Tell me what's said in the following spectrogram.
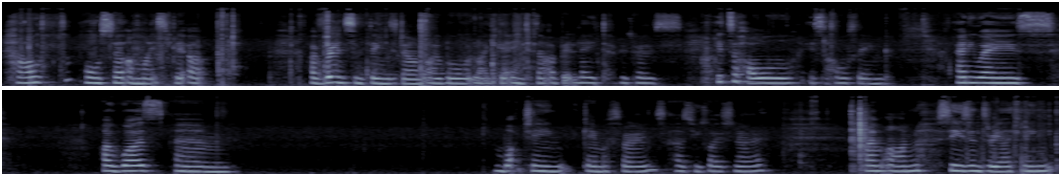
health. Also I might split up. I've written some things down. I will like get into that a bit later because it's a whole, it's a whole thing. Anyways, I was um watching Game of Thrones, as you guys know. I'm on season three, I think.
